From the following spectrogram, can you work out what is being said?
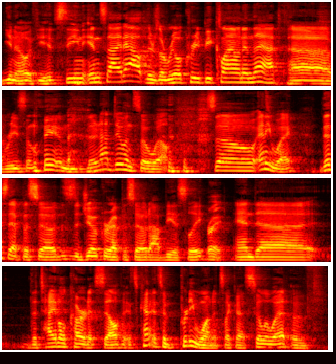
you know, if you have seen Inside Out, there's a real creepy clown in that uh, recently, and they're not doing so well. So anyway, this episode, this is a Joker episode, obviously, Right. And uh, the title card itself, it's kind of it's a pretty one. It's like a silhouette of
